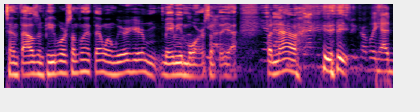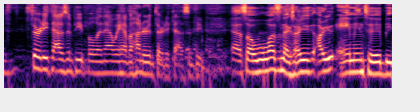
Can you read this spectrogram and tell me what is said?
10,000 people or something like that when we were here, maybe more or something. Yeah. yeah. but now we probably had 30,000 people and now we have 130,000 people. Yeah. So what's next? Are you are you aiming to be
